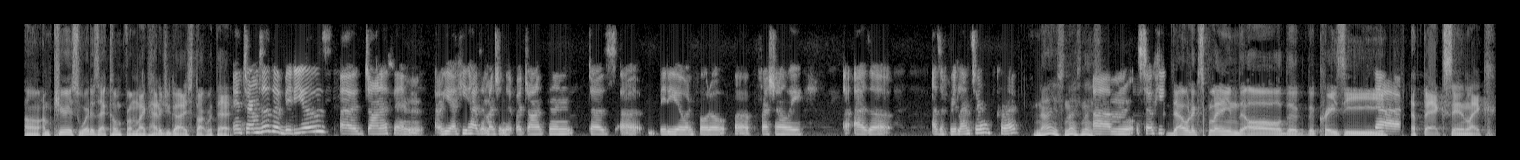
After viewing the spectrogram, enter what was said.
uh, I'm curious, where does that come from? Like, how did you guys start with that? In terms of the videos, uh, Jonathan, uh, yeah, he hasn't mentioned it, but Jonathan does uh, video and photo uh, professionally uh, as a as a freelancer, correct? Nice, nice, nice. Um, so he that would explain the all the the crazy Yeah. effects and like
